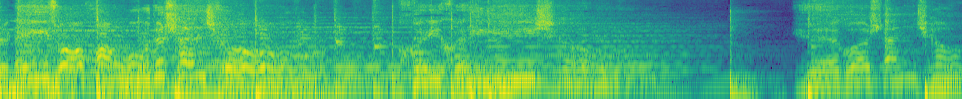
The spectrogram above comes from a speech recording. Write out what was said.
着那座荒芜的山丘。挥挥衣袖，越过山丘，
